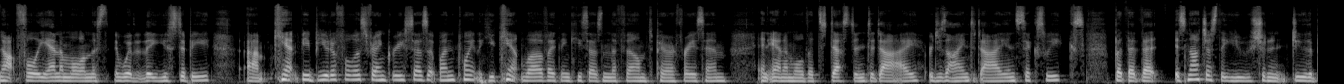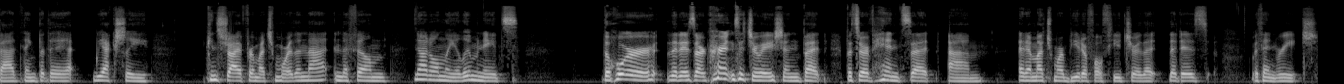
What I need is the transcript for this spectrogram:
not fully animal in the way that they used to be, um, can't be beautiful, as Frank Reese says at one point. Like you can't love, I think he says in the film, to paraphrase him, an animal that's destined to die or designed to die in six weeks. But that that it's not just that you shouldn't do the bad thing, but that we actually can strive for much more than that. And the film not only illuminates the horror that is our current situation, but but sort of hints at um, at a much more beautiful future that that is within reach.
